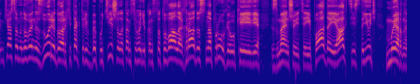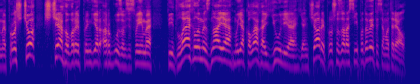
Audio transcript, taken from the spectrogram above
Тим часом новини з уряду архітекторів би потішили. Там сьогодні констатували градус напруги у Києві зменшується і падає, акції стають мирними. Про що ще говорив прем'єр Арбузов зі своїми підлеглими? Знає моя колега Юлія Янчар. І прошу зараз її подивитися матеріал.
